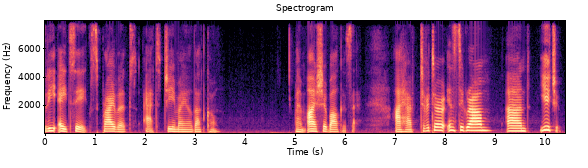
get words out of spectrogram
386 private at gmail.com. I'm Aisha Balkazeh. I have Twitter, Instagram, and YouTube.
